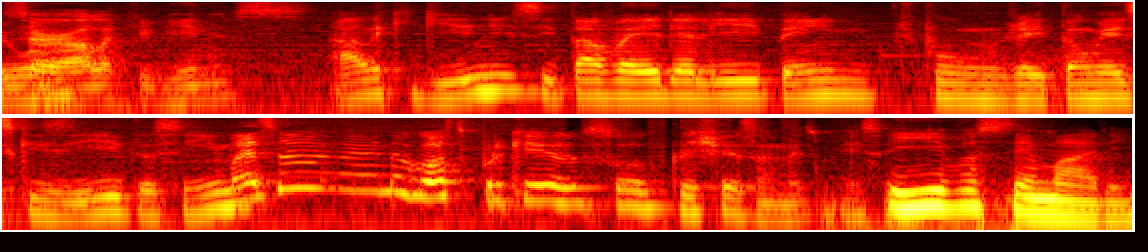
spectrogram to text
Sir Alec Guinness. Alec Guinness e tava ele ali bem, tipo, um jeitão meio esquisito assim, mas eu ainda gosto porque eu sou clichêzão mesmo. É. E você, Mari?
